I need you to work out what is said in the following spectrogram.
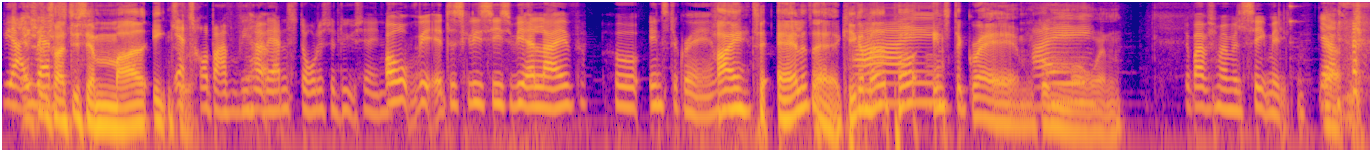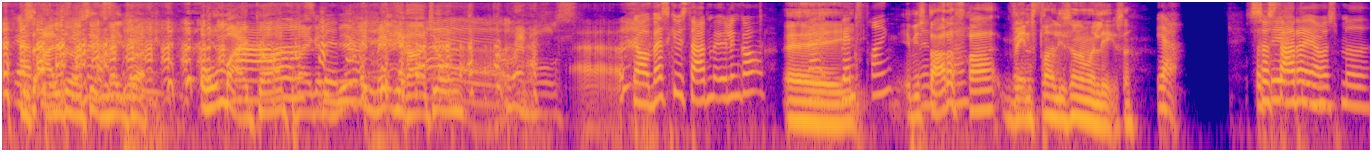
vi har Jeg ikke synes verdens... faktisk, de ser meget ens Jeg ud. tror bare, vi har verdens dårligste lys herinde. Og vi, det skal lige siges, at vi er live på Instagram. Hej til alle, der kigger med Hej. på Instagram. Godmorgen. Det er bare, hvis man vil se mælken. Ja. Jeg har aldrig har set mælk før. Oh my god, drikker de virkelig mælk i radioen? Nå, hvad skal vi starte med Øllingård? Øh, Venstre, ikke? ja, vi starter fra venstre, ligesom når man læser. Ja. Så, er starter den- jeg også med...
